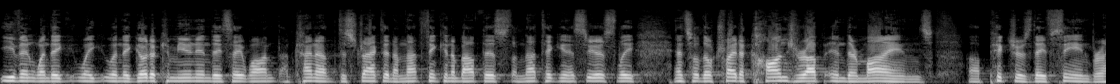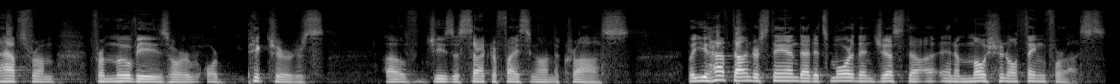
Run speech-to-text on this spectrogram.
even when they, when they go to communion, they say, well, I'm, I'm kind of distracted. I'm not thinking about this. I'm not taking it seriously. And so they'll try to conjure up in their minds uh, pictures they've seen, perhaps from, from movies or, or pictures of Jesus sacrificing on the cross. But you have to understand that it's more than just a, an emotional thing for us.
